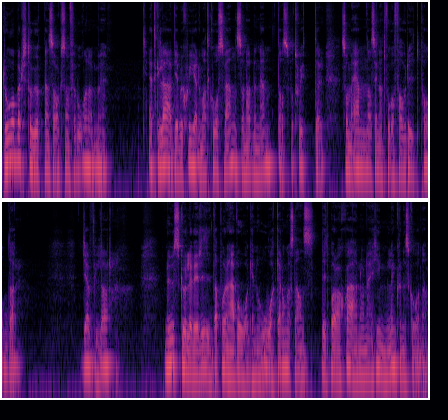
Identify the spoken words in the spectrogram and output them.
Robert tog upp en sak som förvånade mig. Ett glädjebesked om att K. Svensson hade nämnt oss på Twitter som en av sina två favoritpoddar. Jävlar. Nu skulle vi rida på den här vågen och åka någonstans dit bara stjärnorna i himlen kunde skåda.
